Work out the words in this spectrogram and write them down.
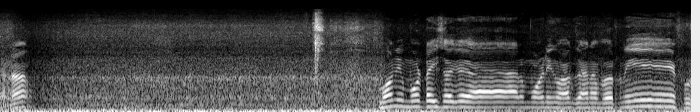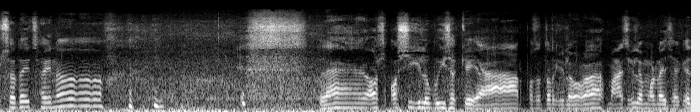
होइन म नि मोटाइसक्यो यार मर्निङ वाक जानुपर्ने फुर्सदै छैन ला अस अस्सी किलो पुगिसक्यो यार पचहत्तर किलो पाँच किलो मोटाइसक्यो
